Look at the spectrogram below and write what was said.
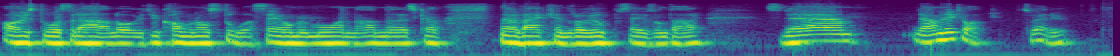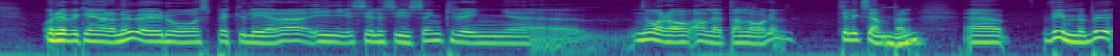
ja, hur står sig det här laget? Hur kommer de att stå sig om en månad när det, ska, när det verkligen drar ihop sig och sånt där? Så det, ja men det är klart, så är det ju. Och det vi kan göra nu är ju då att spekulera i silly kring eh, några av allettanlagen. Till exempel mm. eh, Vimmerby.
